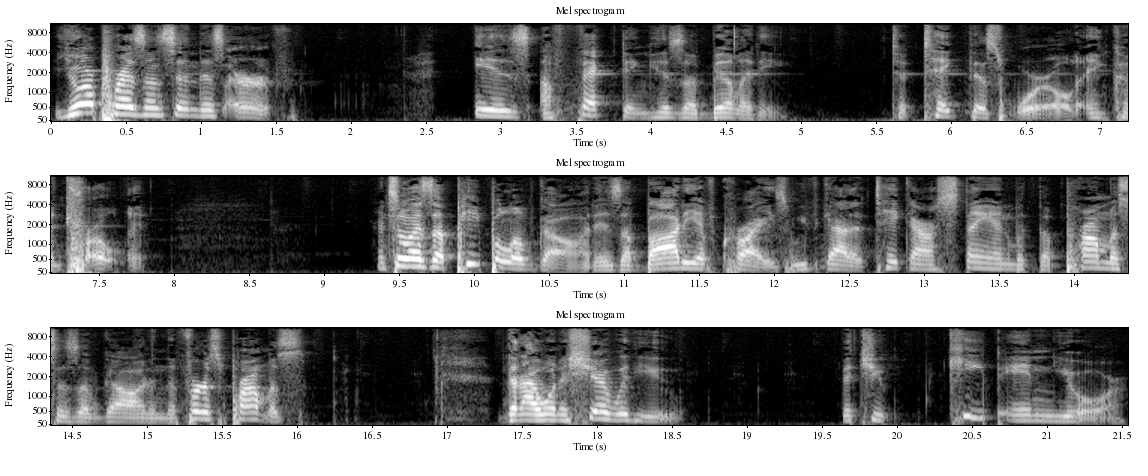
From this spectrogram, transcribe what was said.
Your presence in this earth is affecting his ability to take this world and control it. And so, as a people of God, as a body of Christ, we've got to take our stand with the promises of God. And the first promise that I want to share with you that you keep in your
